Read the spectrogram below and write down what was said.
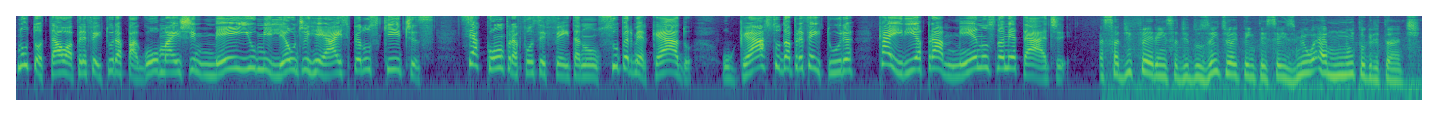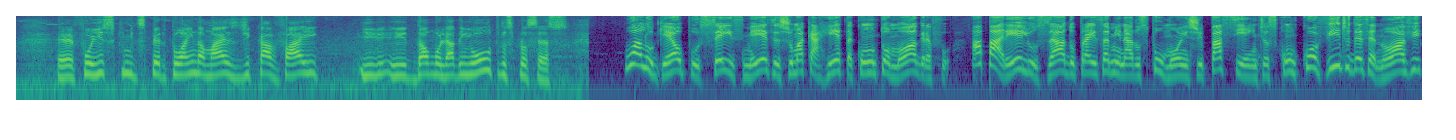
No total, a prefeitura pagou mais de meio milhão de reais pelos kits. Se a compra fosse feita num supermercado, o gasto da prefeitura cairia para menos da metade. Essa diferença de 286 mil é muito gritante. É, foi isso que me despertou ainda mais de cavar e, e, e dar uma olhada em outros processos. O aluguel por seis meses de uma carreta com um tomógrafo, aparelho usado para examinar os pulmões de pacientes com Covid-19,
